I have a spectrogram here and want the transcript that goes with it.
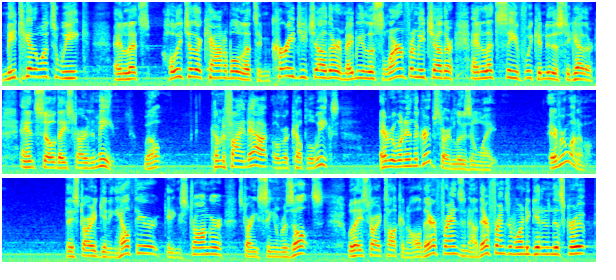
meet together once a week and let's hold each other accountable. Let's encourage each other and maybe let's learn from each other and let's see if we can do this together. And so they started to meet. Well, come to find out over a couple of weeks, everyone in the group started losing weight. Every one of them. They started getting healthier, getting stronger, starting seeing results. Well, they started talking to all their friends, and now their friends are wanting to get in this group,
